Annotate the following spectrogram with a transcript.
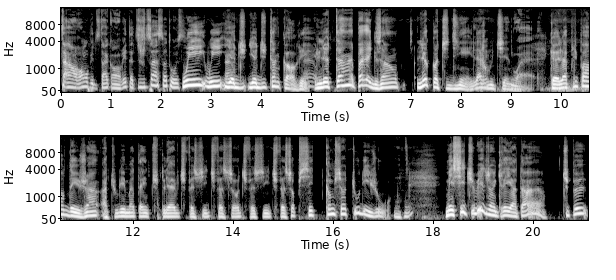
temps rond puis du temps carré? T'as-tu joué ça à ça, toi aussi? Oui, oui, il y, Hein? y a du temps carré. Le temps, par exemple, le quotidien, la routine. Ouais. que la plupart des gens, à tous les matins, tu te lèves, tu fais ci, tu fais ça, tu fais ci, tu fais ça, puis c'est comme ça tous les jours. Mais si tu es un créateur, tu peux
